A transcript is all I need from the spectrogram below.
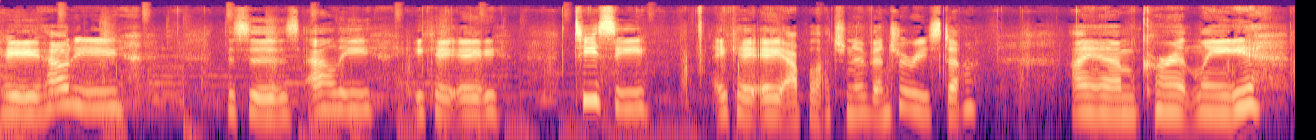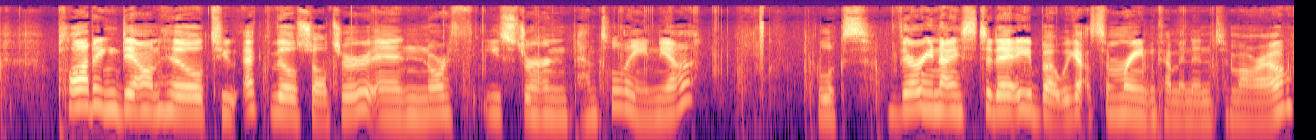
Hey, howdy. This is Allie, aka TC, aka Appalachian Adventurista. I am currently plodding downhill to Eckville Shelter in northeastern Pennsylvania. looks very nice today, but we got some rain coming in tomorrow.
